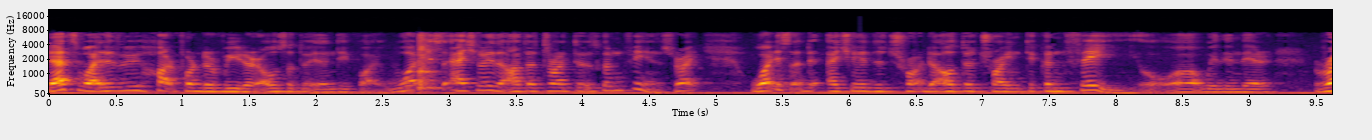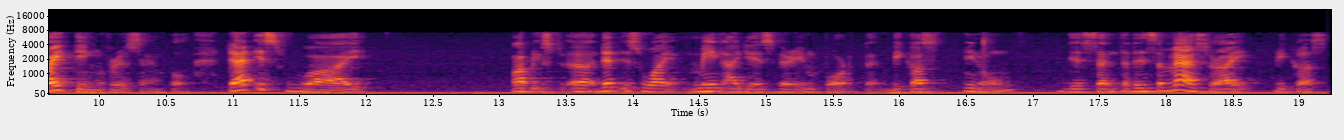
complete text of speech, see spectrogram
That's why it will be hard for the reader also to identify what is actually the author trying to convey, right? What is actually the, the author trying to convey uh, within their writing, for example. That is why public uh, that is why main idea is very important because you know this sentence is a mess, right? Because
